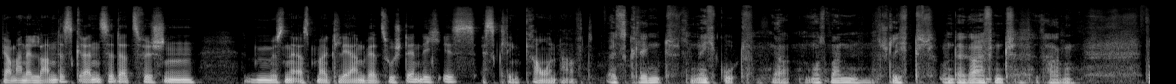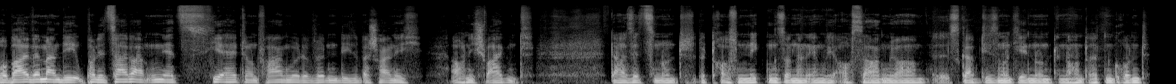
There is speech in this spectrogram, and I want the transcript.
Wir haben eine Landesgrenze dazwischen. Wir müssen erst mal klären, wer zuständig ist. Es klingt grauenhaft. Es klingt nicht gut, ja, muss man schlicht und ergreifend sagen. Wobei, wenn man die Polizeibeamten jetzt hier hätte und fragen würde, würden die wahrscheinlich auch nicht schweigend da sitzen und betroffen nicken, sondern irgendwie auch sagen, ja, es gab diesen und jenen und noch einen dritten Grund,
